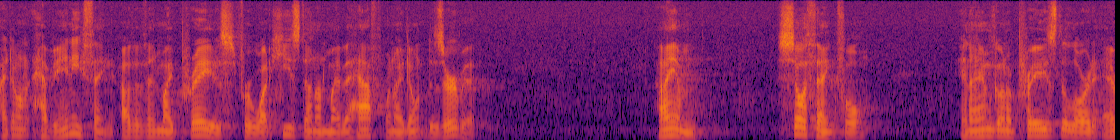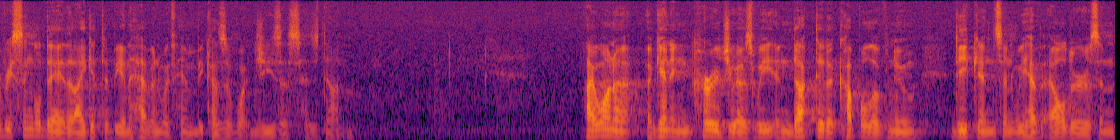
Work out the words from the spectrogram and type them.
I don't have anything other than my praise for what he's done on my behalf when I don't deserve it. I am so thankful, and I am going to praise the Lord every single day that I get to be in heaven with him because of what Jesus has done. I want to again encourage you as we inducted a couple of new deacons and we have elders and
